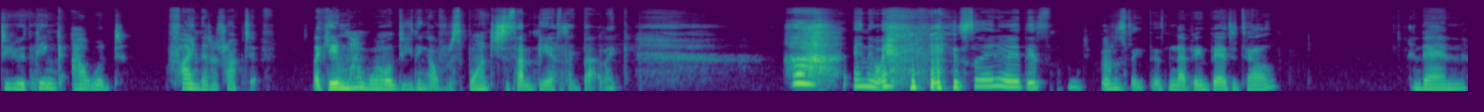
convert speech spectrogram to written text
do you think I would find that attractive? Like, in what world do you think I would respond to some BS like that? Like, anyway, so anyway, there's honestly there's nothing there to tell. And then,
